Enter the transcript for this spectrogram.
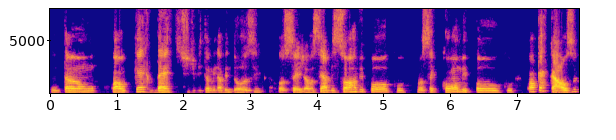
Então, qualquer déficit de vitamina B12, ou seja, você absorve pouco, você come pouco, qualquer causa,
